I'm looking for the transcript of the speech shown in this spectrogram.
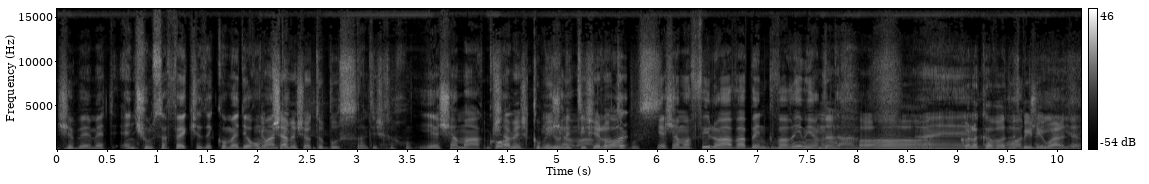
שבאמת אין שום ספק שזה קומדיה גם רומנטית. שם יש אוטובוס, אל תשכחו. יש שם הכל. שם יש קומיוניטי של. אוטובוס. יש שם אפילו אהבה בין גברים, יונתן. נכון, אה, כל הכבוד לבילי וולדר.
